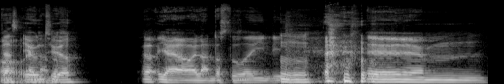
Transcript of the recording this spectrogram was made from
Deres og eventyr. Andre, ja, og alle andre steder egentlig. Mm. øhm,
